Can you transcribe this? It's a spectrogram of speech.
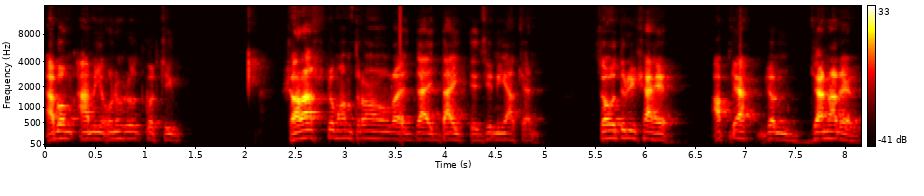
এবং আমি অনুরোধ করছি স্বরাষ্ট্র মন্ত্রণালয়ের দায়- দায়িত্বে যিনি আছেন, চৌধুরী সাহেব, আপনি একজন জেনারেল,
